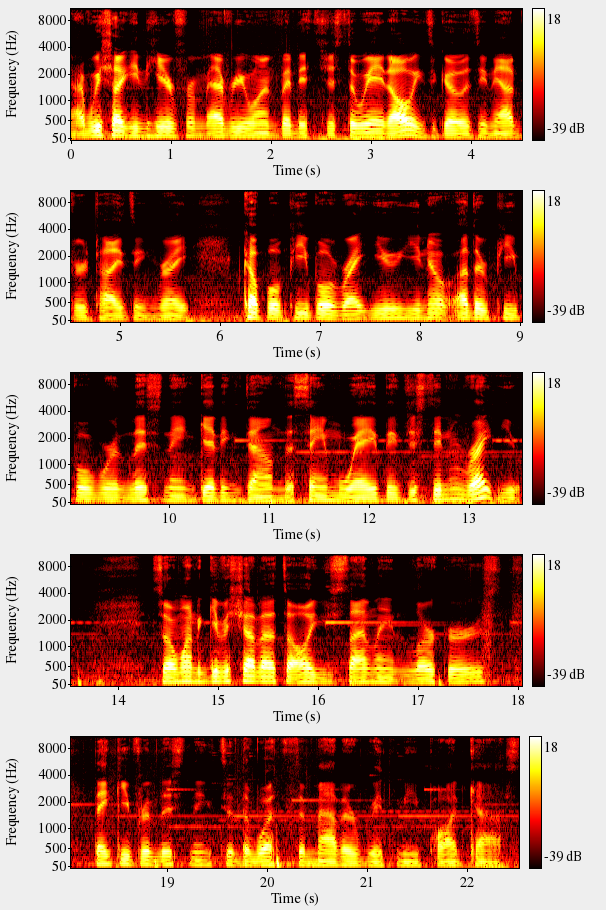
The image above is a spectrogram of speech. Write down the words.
I wish I could hear from everyone, but it's just the way it always goes in advertising, right? Couple people write you, you know, other people were listening, getting down the same way, they just didn't write you. So I want to give a shout out to all you silent lurkers. Thank you for listening to the What's the Matter with Me podcast.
